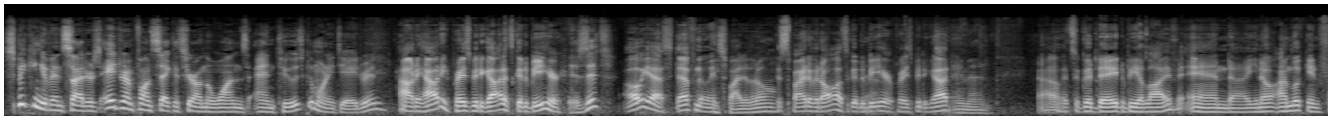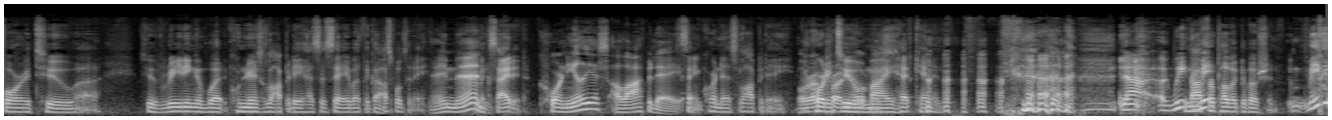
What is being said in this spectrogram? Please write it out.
speaking of insiders, Adrian Fonseca is here on the ones and twos. Good morning to you, Adrian. Howdy, howdy. Praise be to God. It's good to be here. Is it? Oh, yes, definitely. In spite of it all? In spite of it all, it's good to be here. Praise be to God. Amen. It's a good day to be alive. And, uh, you know, I'm looking forward to uh, to reading of what Cornelius Lapide has to say about the gospel today. Amen. I'm excited. Cornelius Lapide. St. Cornelius Lapide, Or according to my headcanon. now, uh, we, Not may- for public devotion. Maybe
